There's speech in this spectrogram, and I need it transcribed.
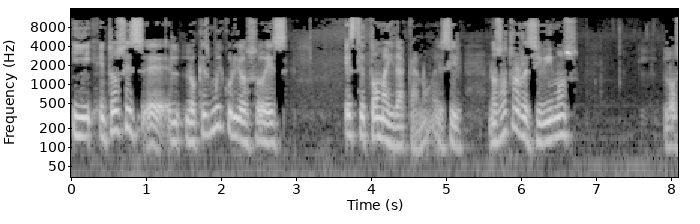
Y entonces eh, lo que es muy curioso es este toma y daca, ¿no? Es decir, nosotros recibimos los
